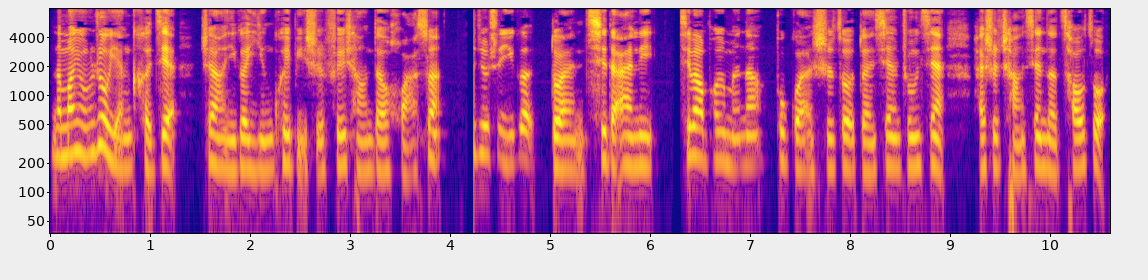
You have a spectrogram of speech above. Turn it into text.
那么用肉眼可见，这样一个盈亏比是非常的划算。这就是一个短期的案例。希望朋友们呢，不管是做短线、中线还是长线的操作，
